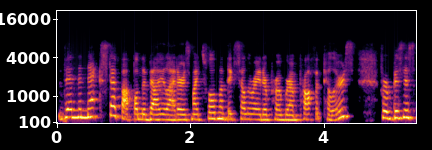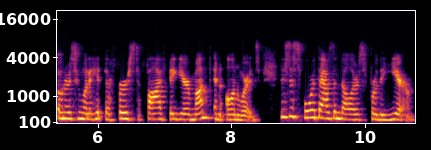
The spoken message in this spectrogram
Then the next step up on the value ladder is my 12 month accelerator program, Profit Pillars, for business owners who want to hit their first five figure month and onwards. This is $4,000 for the year.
